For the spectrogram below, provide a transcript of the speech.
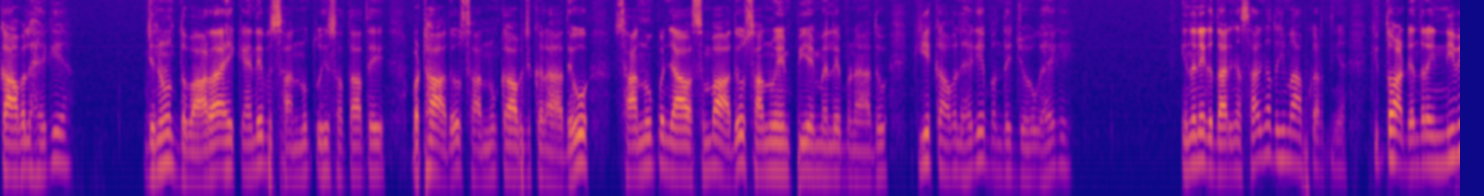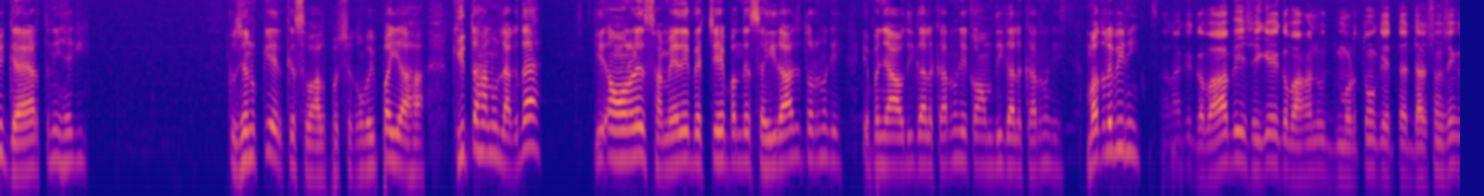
ਕਾਬਲ ਹੈਗੇ ਆ? ਜਿਨ੍ਹਾਂ ਨੂੰ ਦੁਬਾਰਾ ਇਹ ਕਹਿੰਦੇ ਵੀ ਸਾਨੂੰ ਤੁਸੀਂ ਸੱਤਾ ਤੇ ਬਿਠਾ ਦਿਓ, ਸਾਨੂੰ ਕਾਬਜ ਕਰਾ ਦਿਓ, ਸਾਨੂੰ ਪੰਜਾਬ ਸੰਭਾ ਦਿਓ, ਸਾਨੂੰ ਐਮਪੀ ਐਮਐਲਏ ਬਣਾ ਦਿਓ, ਕੀ ਇਹ ਕਾਬਲ ਹੈਗੇ, ਬੰਦੇ ਯੋਗ ਹੈਗੇ? ਇਹਨਾਂ ਦੀਆਂ ਗਦਾਰੀਆਂ ਸਾਰੀਆਂ ਤੁਸੀਂ ਮਾਫ ਕਰਤੀਆਂ ਕਿ ਤੁਹਾਡੇ ਅੰਦਰ ਇੰਨੀ ਵੀ ਗੈਰਤ ਨਹੀਂ ਹੈਗੀ। ਤੁਸੀਂ ਇਹਨੂੰ ਘੇਰ ਕੇ ਸਵਾਲ ਪੁੱਛ ਸਕੋ ਵੀ ਭਾਈ ਆਹ ਕੀ ਤੁਹਾਨੂੰ ਲੱਗਦਾ ਕਿ ਆਉਣ ਵਾਲੇ ਸਮੇਂ ਦੇ ਵਿੱਚ ਇਹ ਬੰਦੇ ਸਹੀ ਰਾਹ 'ਤੇ ਤੁਰਨਗੇ? ਇਹ ਪੰਜਾਬ ਦੀ ਗੱਲ ਕਰਨਗੇ ਕੌਮ ਦੀ ਗੱਲ ਕਰਨਗੇ? ਮਤਲਬ ਹੀ ਨਹੀਂ। ਹਾਲਾਂਕਿ ਗਵਾਹ ਵੀ ਸੀਗੇ ਗਵਾਹਾਂ ਨੂੰ ਮੁੜ ਤੋਂ ਕੀਤਾ ਦਰਸ਼ਨ ਸਿੰਘ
